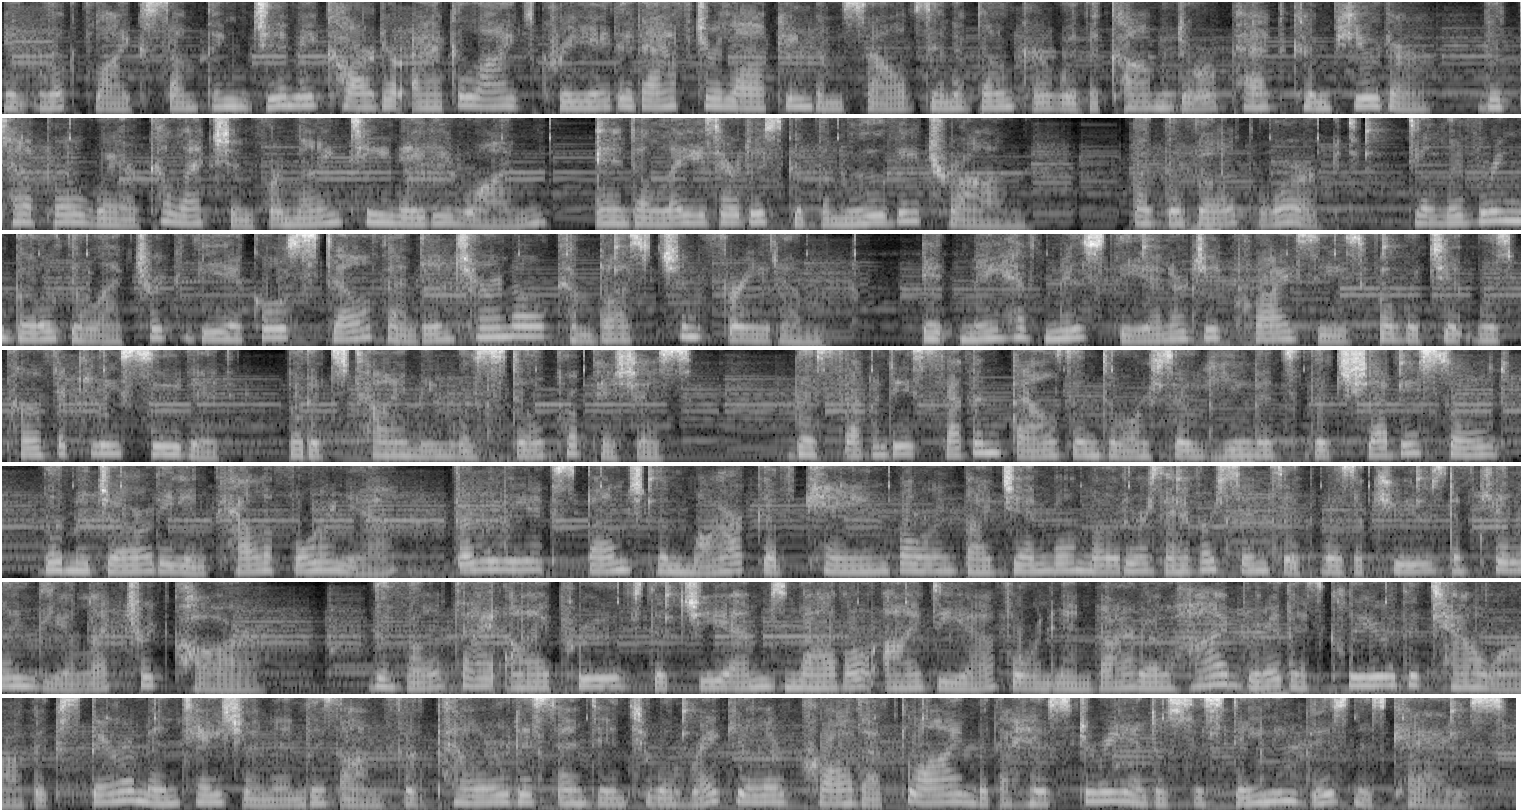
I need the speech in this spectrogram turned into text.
It looked like something Jimmy Carter acolytes created after locking themselves in a bunker with a Commodore PET computer, the Tupperware collection for 1981, and a laserdisc of the movie Tron. But the Volt worked, delivering both electric vehicle stealth and internal combustion freedom. It may have missed the energy crises for which it was perfectly suited, but its timing was still propitious. The 77,000 or so units that Chevy sold, the majority in California, thoroughly expunged the mark of Cain borne by General Motors ever since it was accused of killing the electric car. The Volt II proves that GM's novel idea for an Enviro hybrid has cleared the tower of experimentation and is on foot power descent into a regular product line with a history and a sustaining business case.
